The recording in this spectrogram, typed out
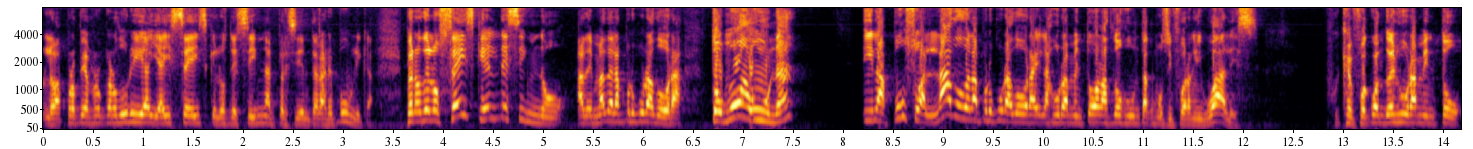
la propia Procuraduría y hay seis que los designa el presidente de la República. Pero de los seis que él designó, además de la Procuradora, tomó a una y la puso al lado de la procuradora y la juramentó a las dos juntas como si fueran iguales. Que fue cuando él juramentó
